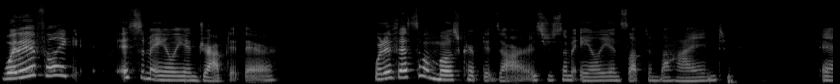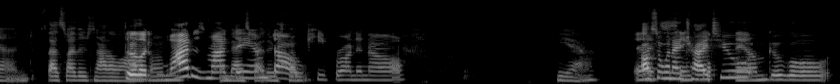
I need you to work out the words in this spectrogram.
What if like it's some alien dropped it there? What if that's what most cryptids are? It's just some aliens left them behind, and that's why there's not a lot. They're of like, them, why does my and damn dog no- keep running off? Yeah. And also, when I tried Sinkhole to Sam. Google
